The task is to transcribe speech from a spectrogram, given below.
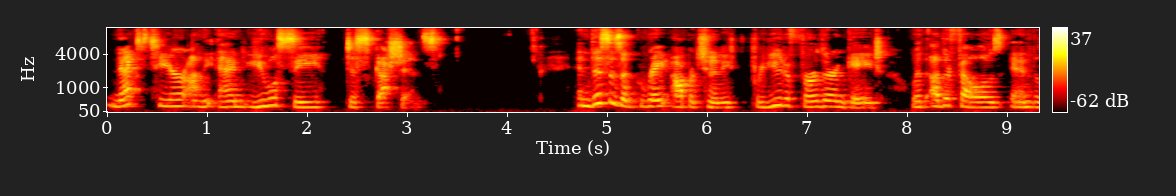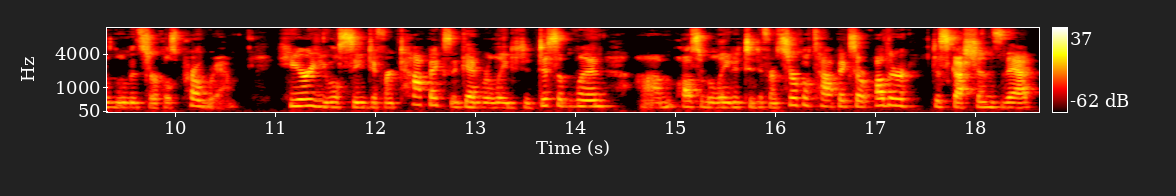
Next here on the end, you will see discussions. And this is a great opportunity for you to further engage with other fellows in the Lumen Circles program. Here you will see different topics, again related to discipline, um, also related to different circle topics or other discussions that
